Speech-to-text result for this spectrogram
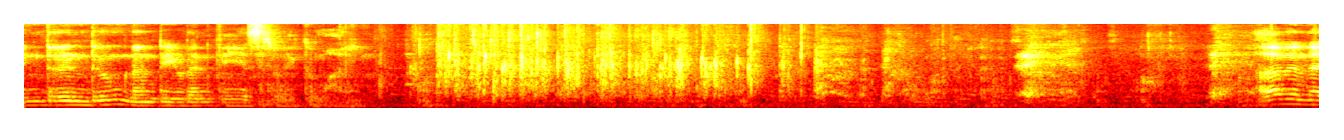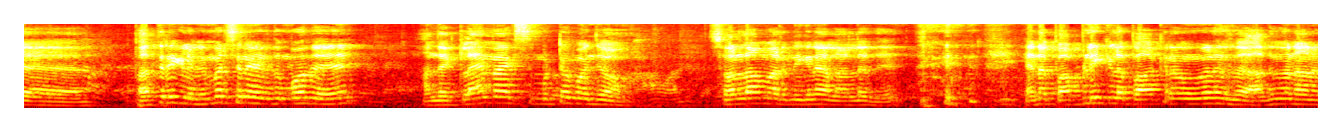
என்றென்றும் நன்றியுடன் கே எஸ் ரவிக்குமார். அதாவது இந்த பத்திரிகையில் விமர்சனம் எழுதும்போது அந்த கிளைமேக்ஸ் மட்டும் கொஞ்சம் சொல்லாமல் இருந்தீங்கன்னா நல்லது. ஏன்னா பப்ளிக்கில் பார்க்குறவங்க அதுவும் நான்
